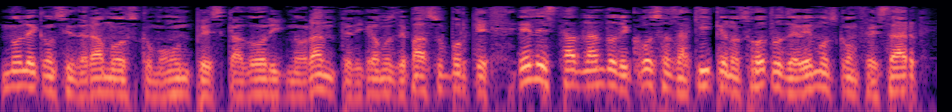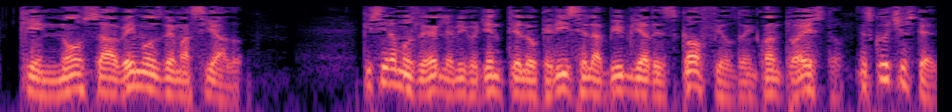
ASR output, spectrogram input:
no le consideramos como un pescador ignorante, digamos de paso, porque él está hablando de cosas aquí que nosotros debemos confesar que no sabemos demasiado. Quisiéramos leerle, amigo oyente, lo que dice la Biblia de Scofield en cuanto a esto. Escuche usted.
